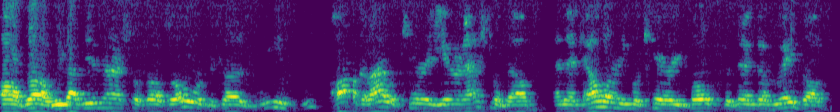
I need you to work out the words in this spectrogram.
oh, bro, we got the international belts over because we, we Hawk and I would carry the international belt, and then Ellering would carry both the NWA belts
